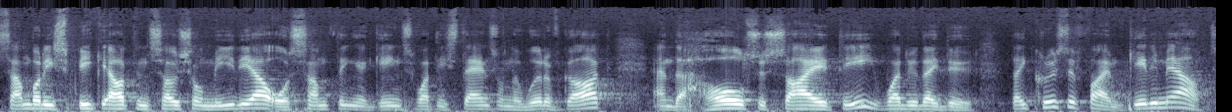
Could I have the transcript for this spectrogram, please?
Somebody speak out in social media or something against what he stands on the word of God, and the whole society, what do they do? They crucify him, get him out.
